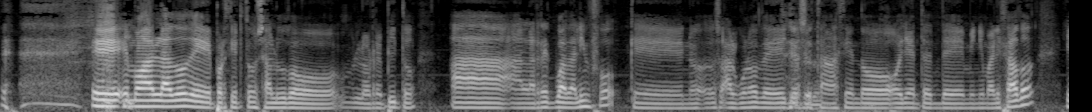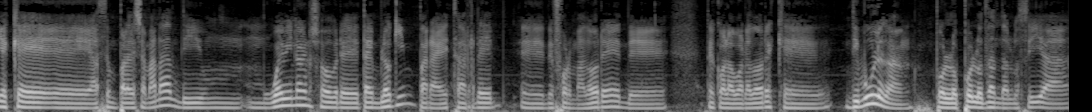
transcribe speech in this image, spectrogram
eh, hemos hablado de, por cierto, un saludo, lo repito, a, la red Guadalinfo, que algunos de ellos están haciendo oyentes de minimalizado. Y es que eh, hace un par de semanas di un, webinar sobre time blocking para esta red eh, de formadores, de, colaboradores que divulgan por los pueblos de Andalucía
